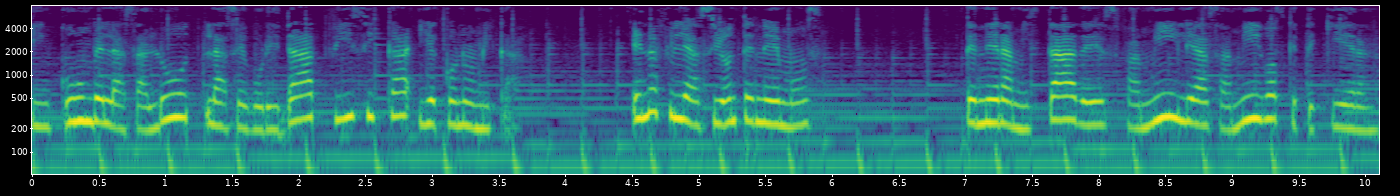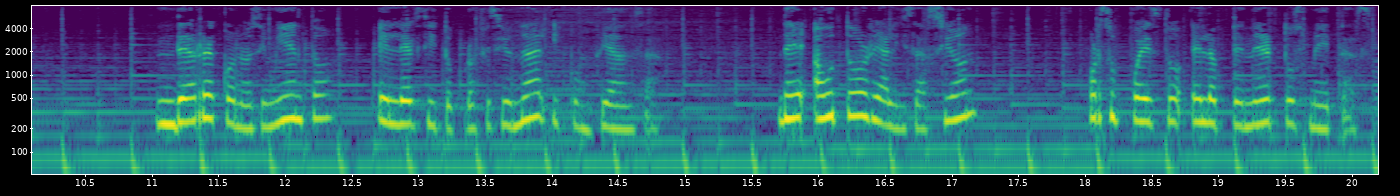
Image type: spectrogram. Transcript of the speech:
incumbe la salud, la seguridad física y económica. En afiliación tenemos tener amistades, familias, amigos que te quieran. De reconocimiento, el éxito profesional y confianza. De autorrealización, por supuesto, el obtener tus metas.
